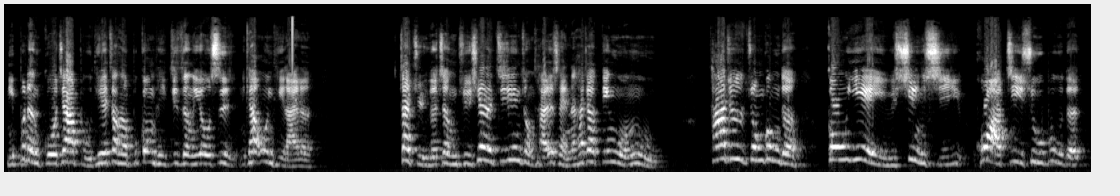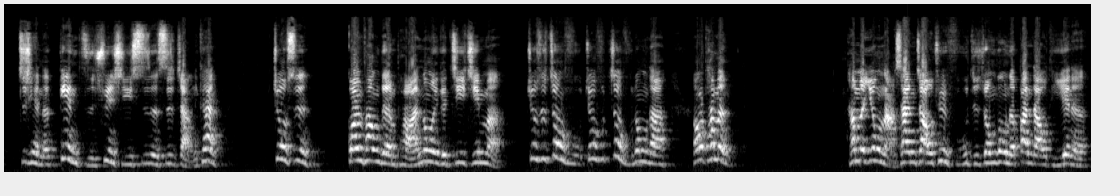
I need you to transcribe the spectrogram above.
你不能国家补贴造成不公平竞争的优势。你看问题来了，再举一个证据，现在基金总裁是谁呢？他叫丁文武。他就是中共的工业与信息化技术部的之前的电子讯息司的司长，你看，就是官方的人跑来弄一个基金嘛，就是政府就是政府弄的。然后他们他们用哪三招去扶植中共的半导体业呢？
